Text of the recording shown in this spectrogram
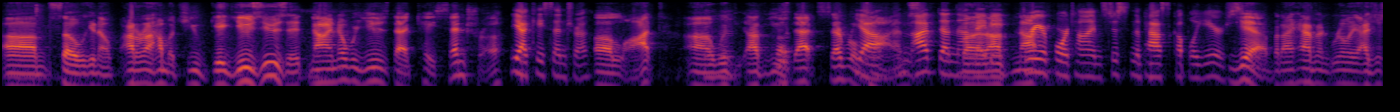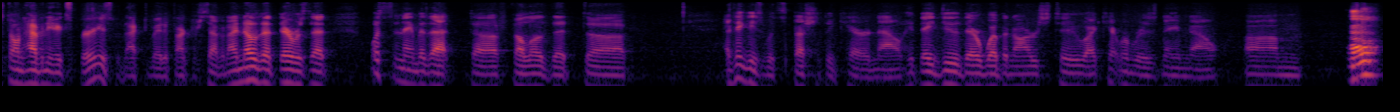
Um, so you know, I don't know how much you get, use use it. Now I know we use that Kcentra Yeah, Kcentra. a lot. Uh, Mhm. I've used that several Yeah, times. um, I've done that maybe I've not- three or four times just in the past couple of years. Yeah, but I haven't really. I just don't have any experience with activated factor seven. I know that there was that. What's the name of that uh, fellow that? Uh, I think he's with Specialty Care now. They do their webinars too. I can't remember his name now. Um, Al?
